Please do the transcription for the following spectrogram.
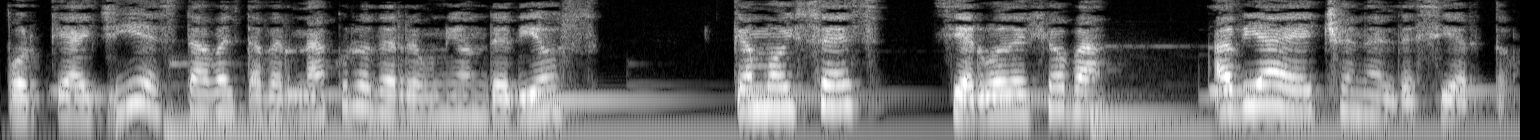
porque allí estaba el tabernáculo de reunión de Dios, que Moisés, siervo de Jehová, había hecho en el desierto.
